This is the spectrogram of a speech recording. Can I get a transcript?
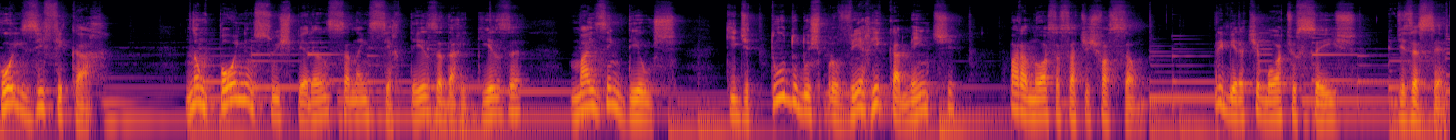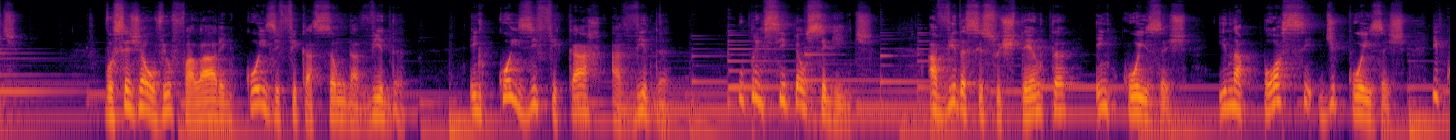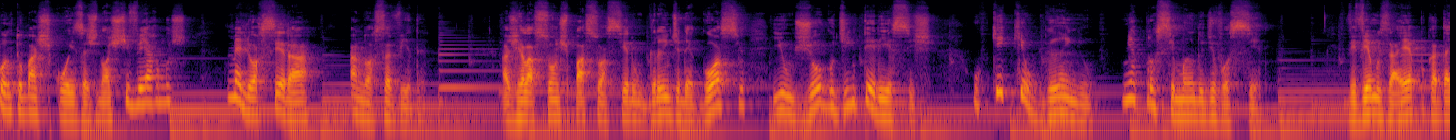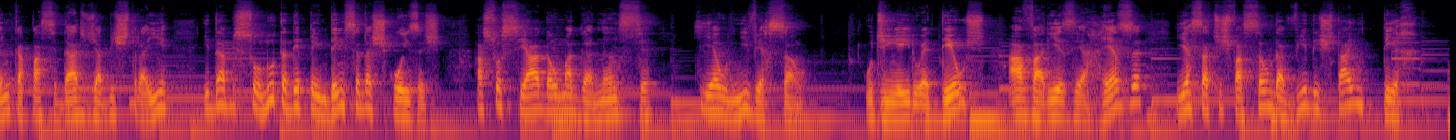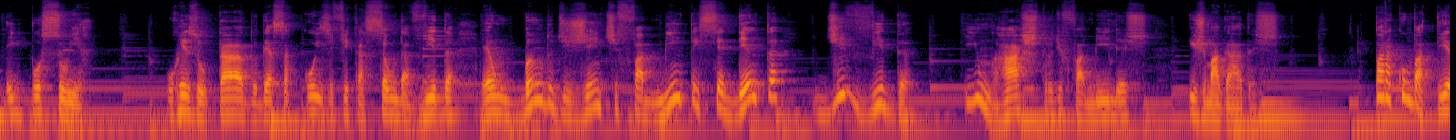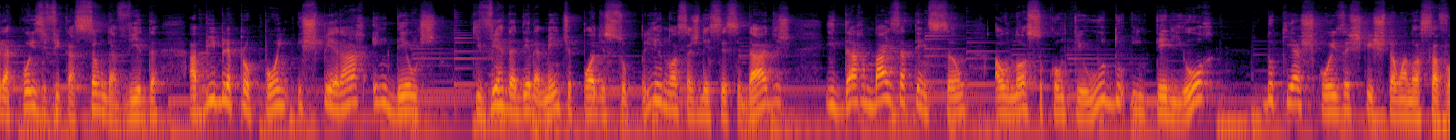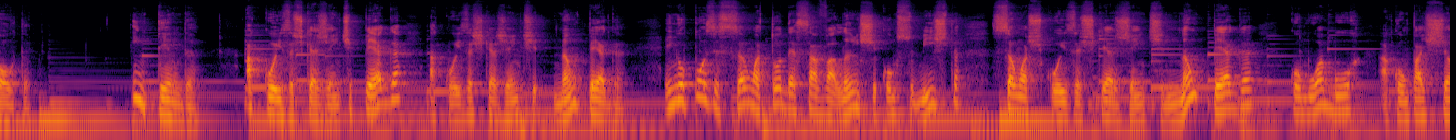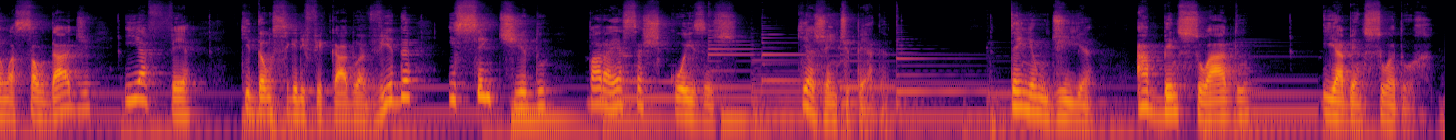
Coisificar. Não ponham sua esperança na incerteza da riqueza, mas em Deus, que de tudo nos provê ricamente para nossa satisfação. 1 Timóteo 6, 17. Você já ouviu falar em coisificação da vida? Em coisificar a vida? O princípio é o seguinte: a vida se sustenta em coisas e na posse de coisas, e quanto mais coisas nós tivermos, melhor será a nossa vida. As relações passam a ser um grande negócio e um jogo de interesses. O que, que eu ganho me aproximando de você? Vivemos a época da incapacidade de abstrair e da absoluta dependência das coisas, associada a uma ganância que é universal. O dinheiro é Deus, a avareza é a reza e a satisfação da vida está em ter, em possuir. O resultado dessa coisificação da vida é um bando de gente faminta e sedenta de vida e um rastro de famílias esmagadas. Para combater a coisificação da vida, a Bíblia propõe esperar em Deus, que verdadeiramente pode suprir nossas necessidades e dar mais atenção ao nosso conteúdo interior do que às coisas que estão à nossa volta. Entenda, há coisas que a gente pega, há coisas que a gente não pega. Em oposição a toda essa avalanche consumista, são as coisas que a gente não pega como o amor, a compaixão, a saudade e a fé, que dão significado à vida e sentido para essas coisas que a gente pega. Tenha um dia abençoado e abençoador.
